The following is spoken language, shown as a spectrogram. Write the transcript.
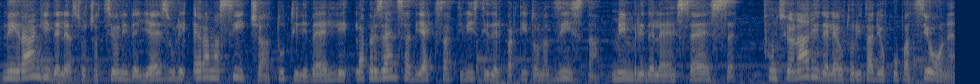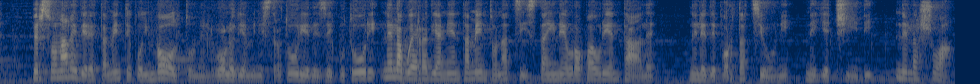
Nei ranghi delle associazioni degli esuli era massiccia a tutti i livelli la presenza di ex attivisti del partito nazista, membri delle SS, funzionari delle autorità di occupazione, personale direttamente coinvolto nel ruolo di amministratori ed esecutori nella guerra di annientamento nazista in Europa orientale, nelle deportazioni, negli eccidi, nella Shoah.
